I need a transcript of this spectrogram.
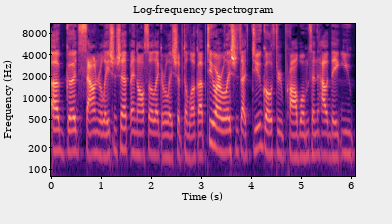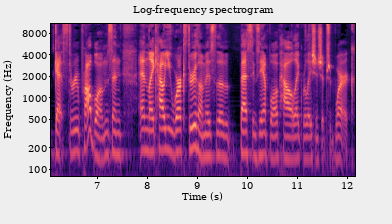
a good sound relationship and also like a relationship to look up to are relationships that do go through problems and how they you get through problems and and like how you work through them is the best example of how like relationships should work.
